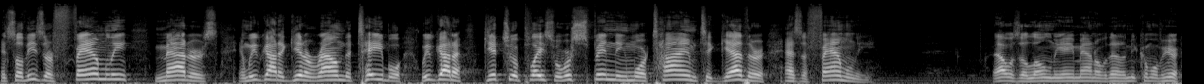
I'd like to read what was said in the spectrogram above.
And so these are family matters, and we've got to get around the table. We've got to get to a place where we're spending more time together as a family. That was a lonely amen over there. Let me come over here.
